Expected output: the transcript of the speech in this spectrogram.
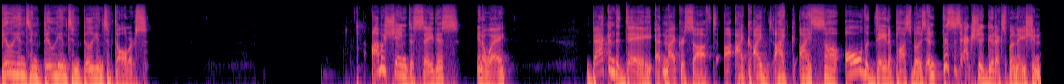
billions and billions and billions of dollars. I'm ashamed to say this in a way. Back in the day at Microsoft, I, I, I, I, saw all the data possibilities. And this is actually a good explanation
